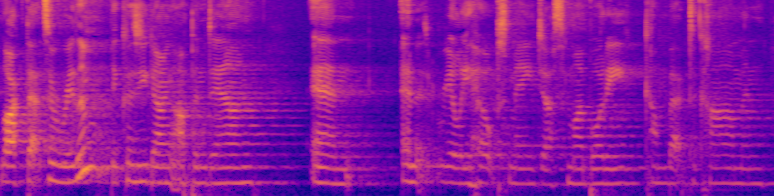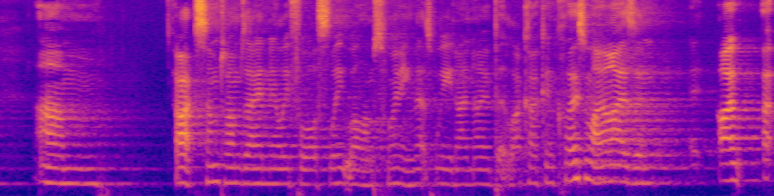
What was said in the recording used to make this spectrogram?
like that's a rhythm because you're going up and down, and and it really helps me just my body come back to calm and. Um, I, sometimes I nearly fall asleep while I'm swimming. That's weird, I know, but like I can close my eyes and I, I,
